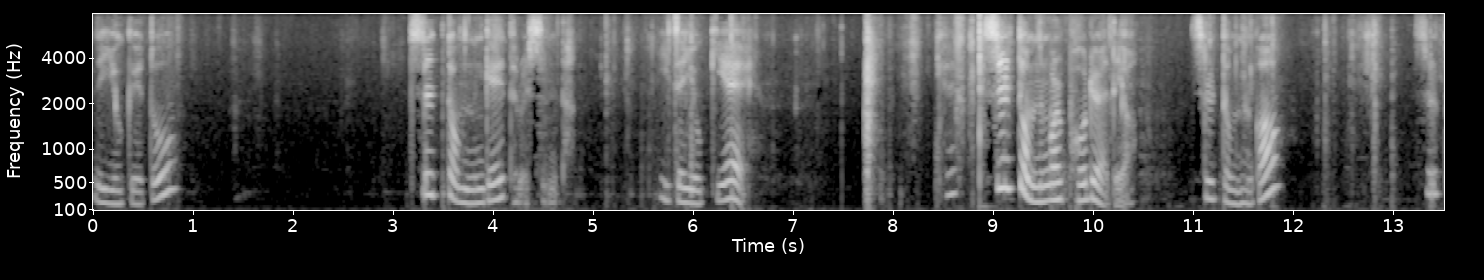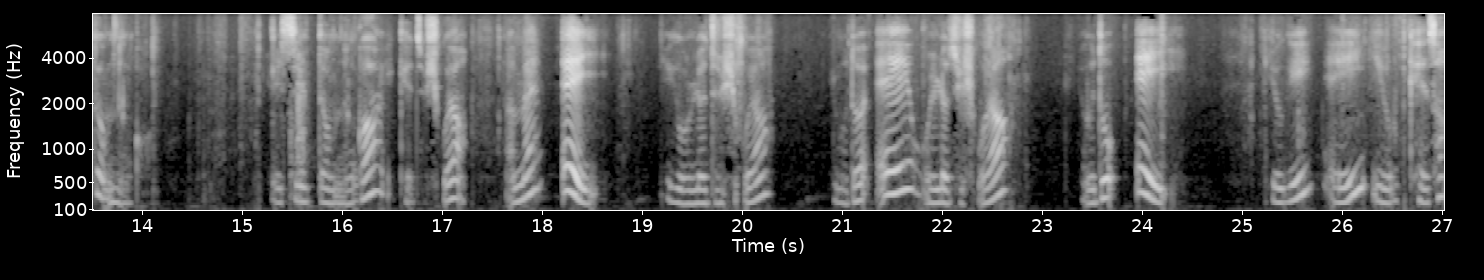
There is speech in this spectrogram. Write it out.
네, 여기에도 쓸데없는 게 들어있습니다. 이제 여기에 이렇게 쓸데없는 걸 버려야 돼요. 쓸데없는 거, 쓸데없는 거. 쓸데없는 거 이렇게 해주시고요. 그 다음에 A 여기 올려주시고요. 여기도 A 올려주시고요. 여기도 A 여기 A 이렇게 해서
